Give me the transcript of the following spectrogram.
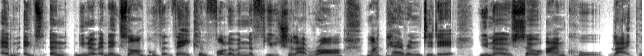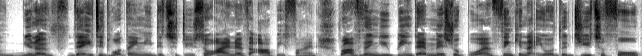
um, ex- and you know an example that they can follow in the future. Like rah my parent did it you know so i'm cool. Like you know they did what they needed to do. So I know that I'll be fine rather than you being there miserable and thinking that you're the dutiful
